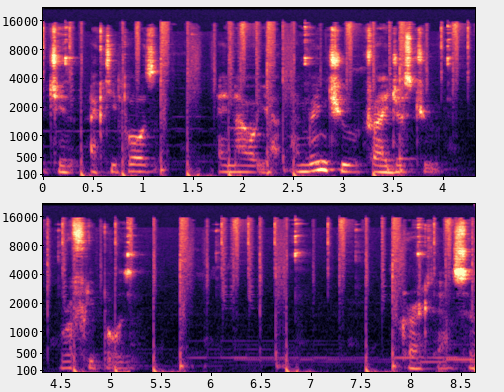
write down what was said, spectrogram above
which is Active Pose. And now, yeah, I'm going to try just to roughly pose character. So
